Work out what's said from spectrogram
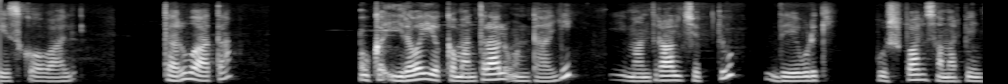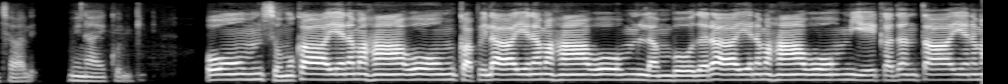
చేసుకోవాలి. తరువాత ఒక ఇరవై ఒక్క మంత్రాలు ఉంటాయి. ఈ మంత్రాలు చెప్తూ దేవుడికి పుష్పాలు సమర్పించాలి వినాయకునికి. ఓం సుముఖాయ నమ ఓం కపిలాయ నమ ఓం లంబోదరాయ నమ ఓం ఏకదంతాయ నమ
